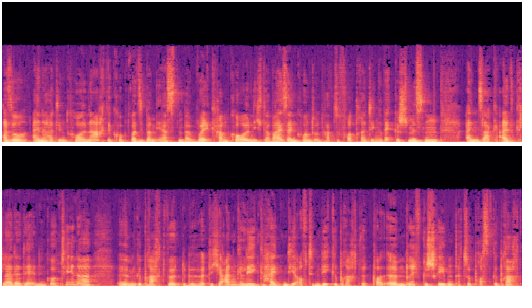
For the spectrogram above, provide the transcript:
Also einer hat den Call nachgeguckt, weil sie beim ersten, beim Welcome Call nicht dabei sein konnte und hat sofort drei Dinge weggeschmissen. Einen Sack Altkleider, der in den Container ähm, gebracht wird, eine behördliche Angelegenheiten, die auf den Weg gebracht wird, po äh, Brief geschrieben, äh, zur Post gebracht.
